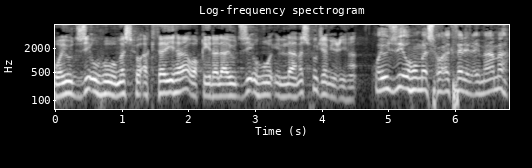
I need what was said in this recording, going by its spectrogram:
ويجزئه مسح أكثرها وقيل لا يجزئه إلا مسح جميعها. ويجزئه مسح أكثر العمامة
